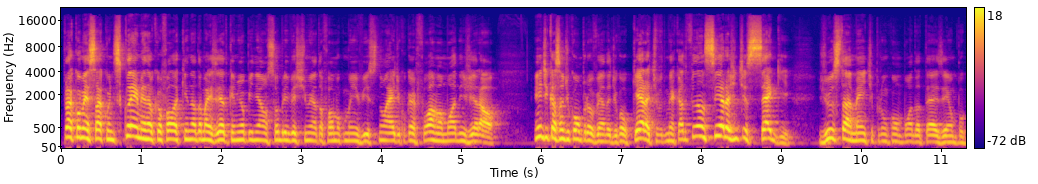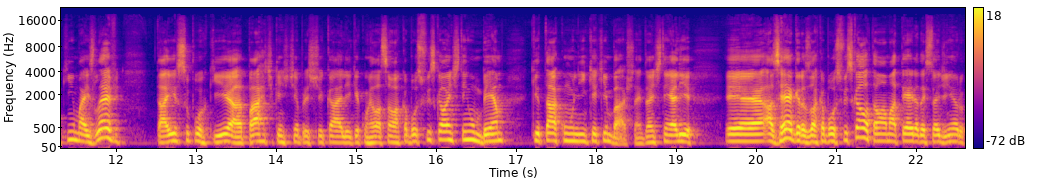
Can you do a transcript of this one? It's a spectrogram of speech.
Para começar com disclaimer, né, o que eu falo aqui nada mais é do que a minha opinião sobre investimento, a forma como eu invisto, não é de qualquer forma, moda em geral Indicação de compra ou venda de qualquer ativo do mercado financeiro, a gente segue justamente para um compondo a tese um pouquinho mais leve. Tá? Isso porque a parte que a gente tinha para esticar ali, que é com relação ao arcabouço fiscal, a gente tem um BEM que está com um link aqui embaixo. Tá? Então a gente tem ali é, as regras do arcabouço fiscal, tá uma matéria da História de Dinheiro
